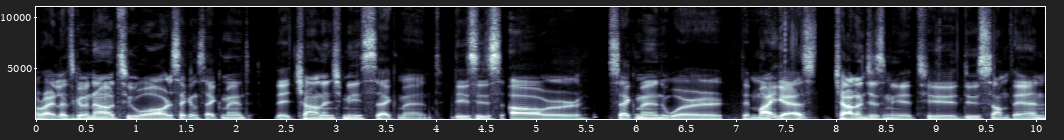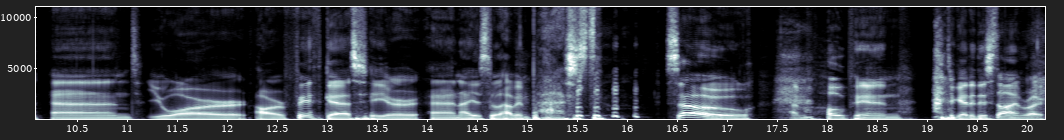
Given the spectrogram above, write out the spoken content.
All right, let's go now to our second segment, the Challenge Me segment. This is our segment where the, my guest challenges me to do something, and you are our fifth guest here, and I still haven't passed. so I'm hoping to get it this time, right?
